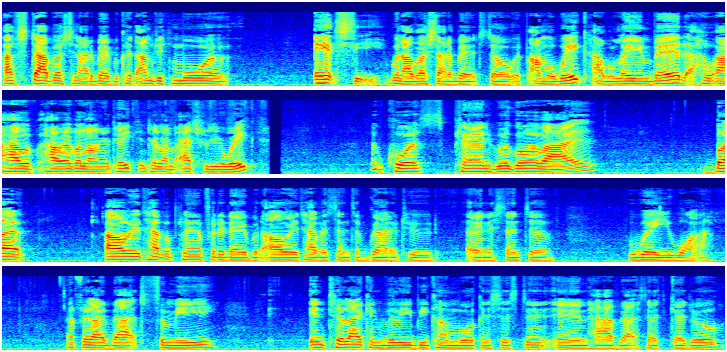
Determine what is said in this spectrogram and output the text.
I've stopped rushing out of bed because I'm just more antsy when I rush out of bed. So if I'm awake, I will lay in bed however long it takes until I'm actually awake. Of course, plans will go awry, but I always have a plan for the day, but always have a sense of gratitude and a sense of where you are. I feel like that's for me until I can really become more consistent and have that set schedule.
